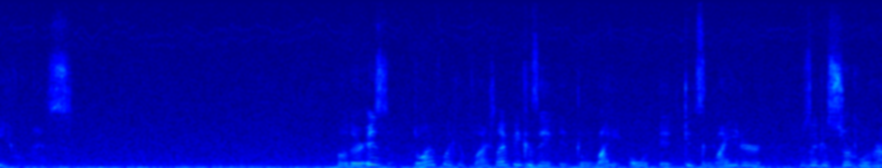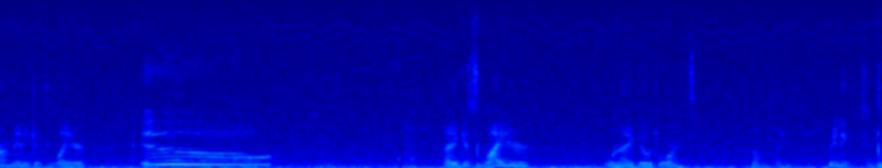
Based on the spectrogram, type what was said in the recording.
Evilness. Oh, there is. Do I have like a flashlight? Because it, it light. Oh, it gets lighter. There's like a circle around me and it gets lighter. Ew. It gets lighter when I go towards something. I mean, it, the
